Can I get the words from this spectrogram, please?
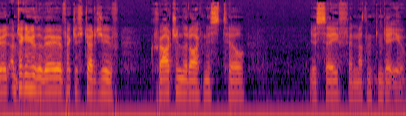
Good. I'm taking you the very effective strategy of crouch in the darkness till you're safe and nothing can get you.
